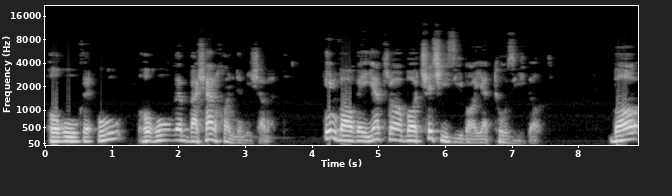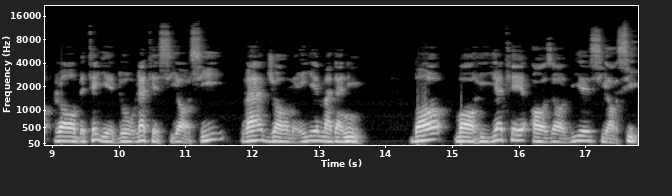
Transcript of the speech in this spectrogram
حقوق او حقوق بشر خوانده می شود؟ این واقعیت را با چه چیزی باید توضیح داد؟ با رابطه دولت سیاسی و جامعه مدنی با ماهیت آزادی سیاسی.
